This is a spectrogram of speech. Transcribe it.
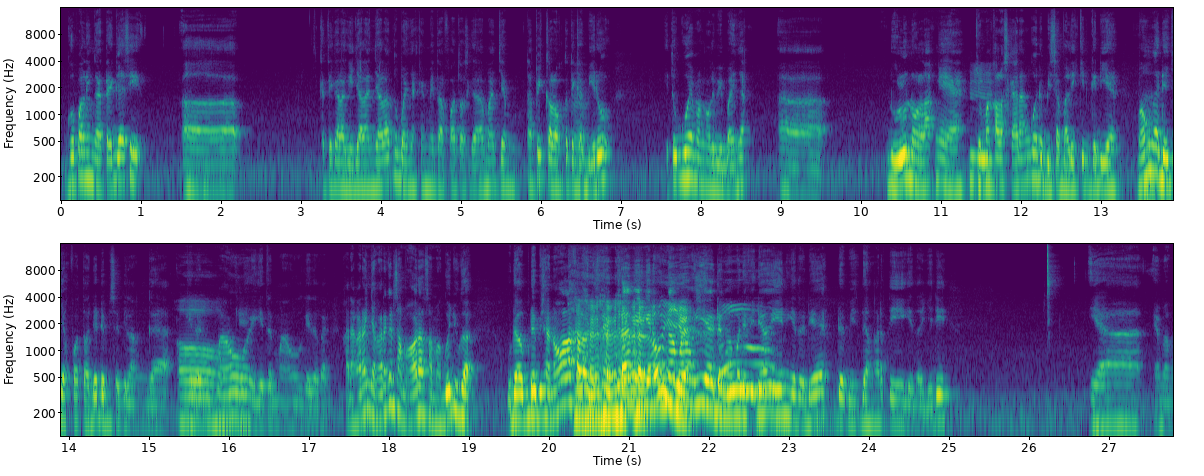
gue paling nggak tega sih eh ketika lagi jalan-jalan tuh banyak yang minta foto segala macam tapi kalau ketika Hmm. biru itu gue emang lebih banyak eh dulu nolaknya ya cuma Hmm. kalau sekarang gue udah bisa balikin ke dia mau nggak diajak foto dia udah bisa bilang enggak gitu. Oh, mau oke. gitu mau gitu kan kadang-kadang jangan kan sama orang sama gue juga udah udah bisa nolak kalau di snapgram ya gitu Oh, nggak iya? mau iya udah nggak mau Oh. di videoin gitu dia udah bisa udah ngerti gitu jadi ya emang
